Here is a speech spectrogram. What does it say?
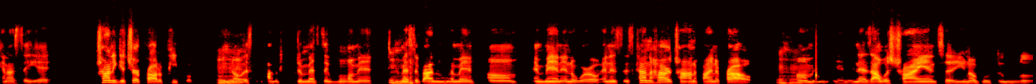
can I say it? Trying to get your crowd of people Mm-hmm. You know, mm-hmm. it's a lot of domestic women, mm-hmm. domestic violent women, um, and men in the world, and it's it's kind of hard trying to find a crowd. Mm-hmm. Um, and, and, as I was trying to, you know, go through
